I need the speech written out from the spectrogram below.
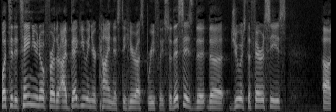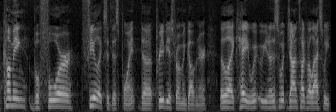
But to detain you no further, I beg you in your kindness to hear us briefly. So this is the, the Jewish, the Pharisees uh, coming before Felix at this point, the previous Roman governor. They're like, hey, we, you know, this is what John talked about last week.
